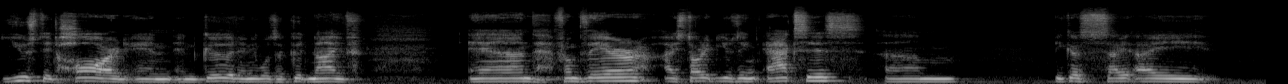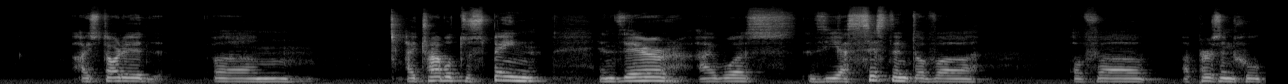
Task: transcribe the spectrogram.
used it hard and, and good, and it was a good knife. And from there, I started using axes. Um, because I I, I started um, I traveled to Spain and there I was the assistant of a of a, a person who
